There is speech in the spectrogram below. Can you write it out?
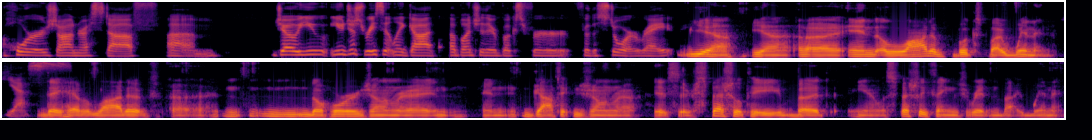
horror genre stuff. Um, Joe, you you just recently got a bunch of their books for for the store, right? Yeah, yeah, uh, and a lot of books by women. Yes, They have a lot of uh, the horror genre and, and gothic genre is their specialty, but you know, especially things written by women.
